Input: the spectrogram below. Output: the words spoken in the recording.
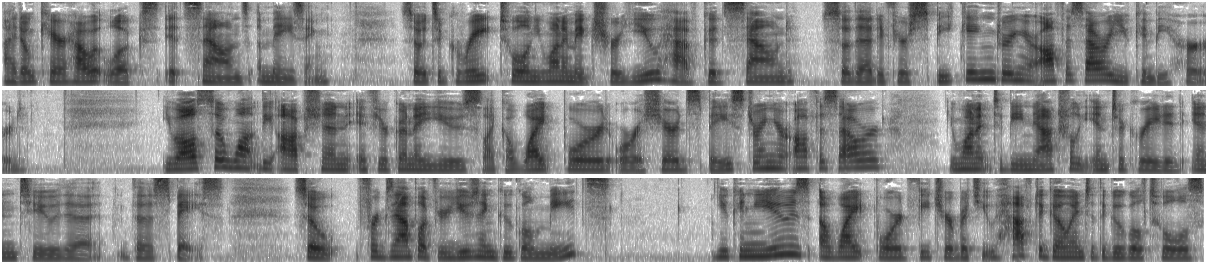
I don't care how it looks, it sounds amazing. So it's a great tool, and you want to make sure you have good sound so that if you're speaking during your office hour, you can be heard. You also want the option if you're going to use like a whiteboard or a shared space during your office hour, you want it to be naturally integrated into the, the space. So, for example, if you're using Google Meets, you can use a whiteboard feature, but you have to go into the Google Tools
